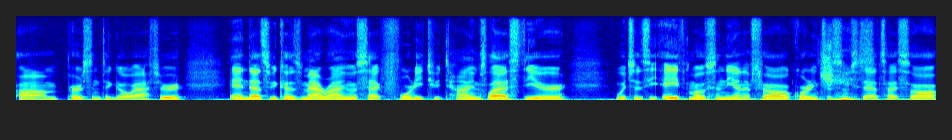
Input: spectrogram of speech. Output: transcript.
um, person to go after. And that's because Matt Ryan was sacked 42 times last year, which is the eighth most in the NFL, according to some stats I saw.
